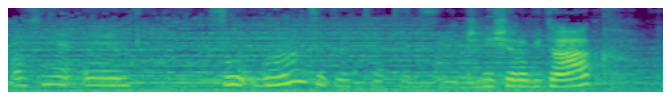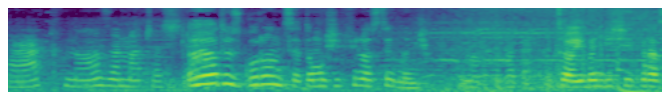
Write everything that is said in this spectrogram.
Właśnie ym, są gorące te krakersy. Czyli się robi tak. No, zamacza się. A, to jest gorące, to musi chwilę stygnąć. No chyba tak. Co, i będzie się teraz...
